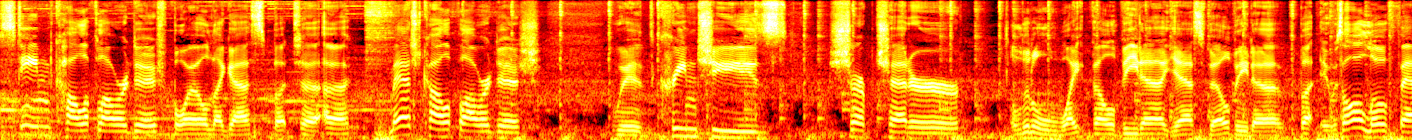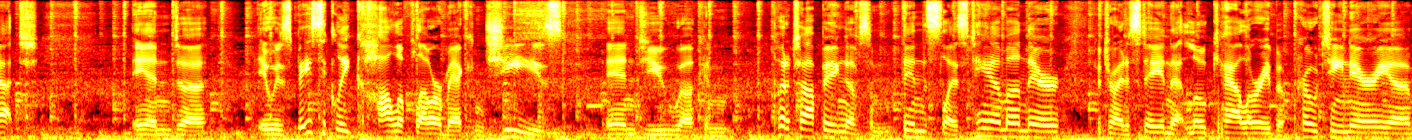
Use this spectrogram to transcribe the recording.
steamed cauliflower dish, boiled, I guess, but uh, a mashed cauliflower dish with cream cheese, sharp cheddar, a little white Velveeta. Yes, Velveeta, but it was all low fat. And uh, it was basically cauliflower mac and cheese. And you uh, can put a topping of some thin sliced ham on there to try to stay in that low calorie but protein area.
